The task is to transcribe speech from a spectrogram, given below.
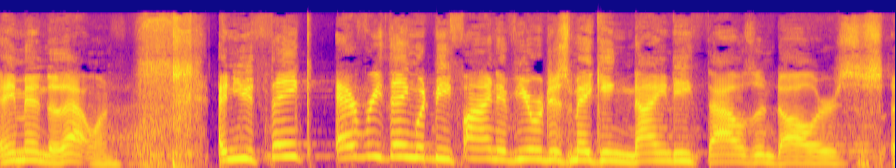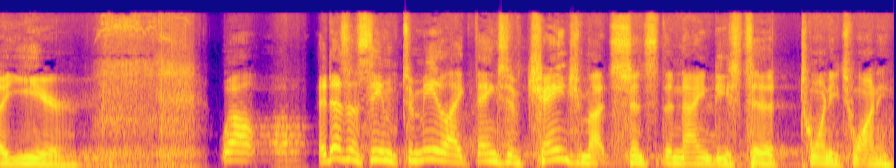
Amen to that one. And you think everything would be fine if you were just making $90,000 a year. Well, it doesn't seem to me like things have changed much since the 90s to 2020.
